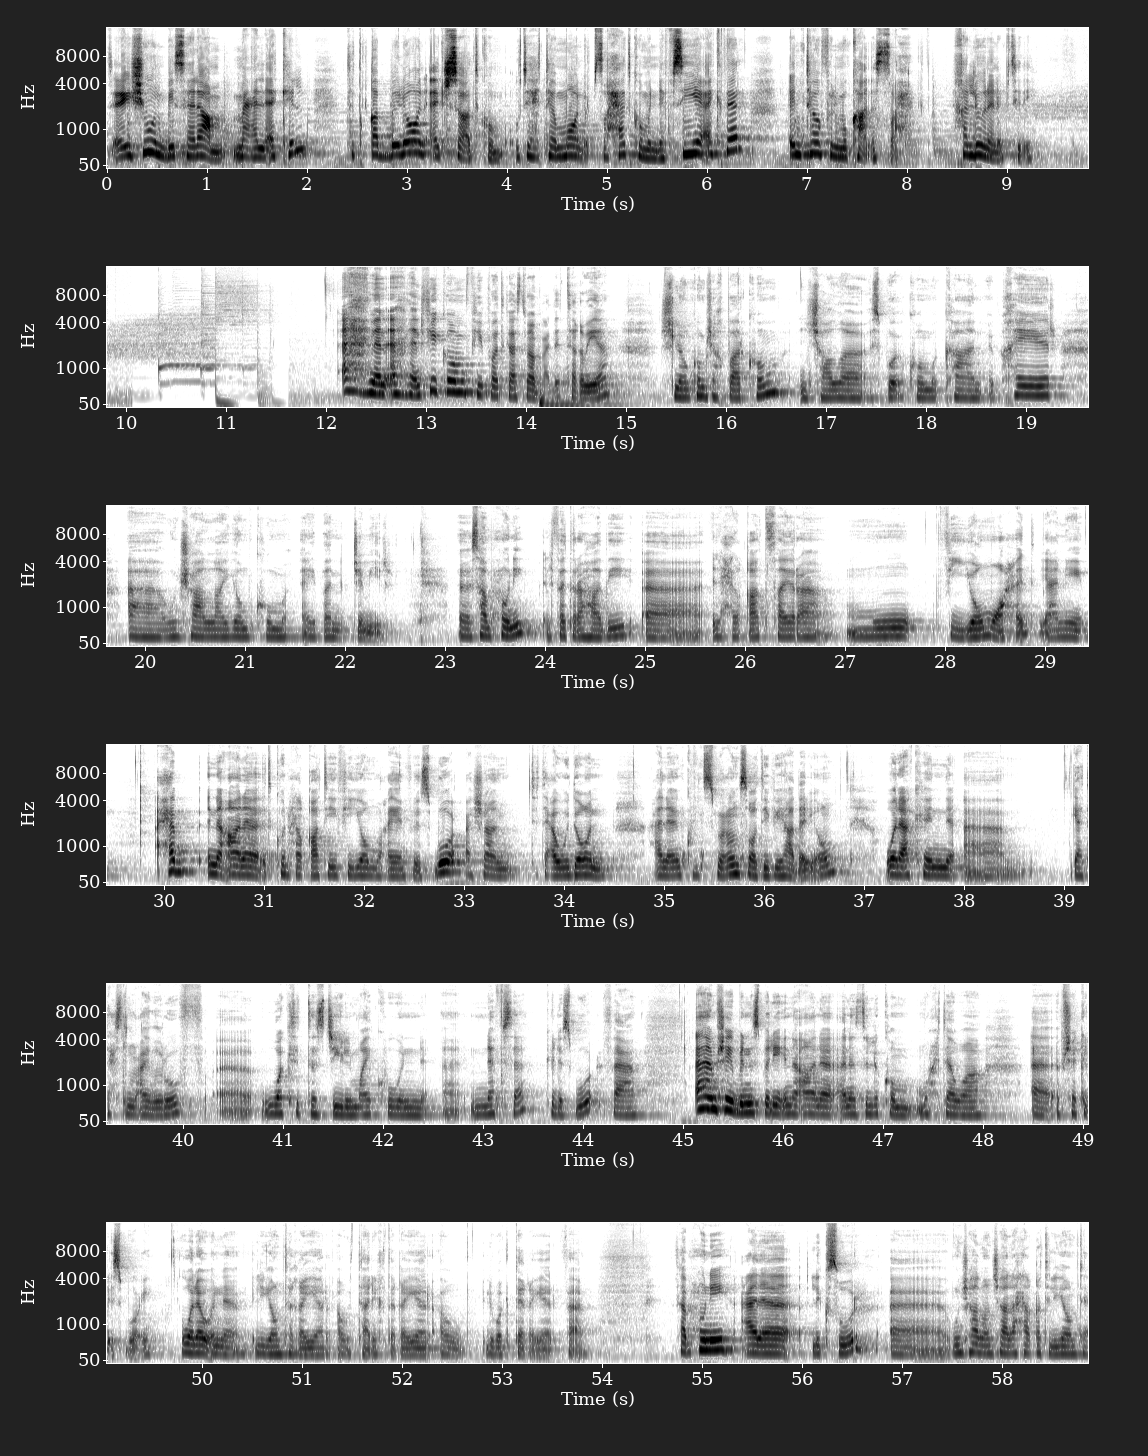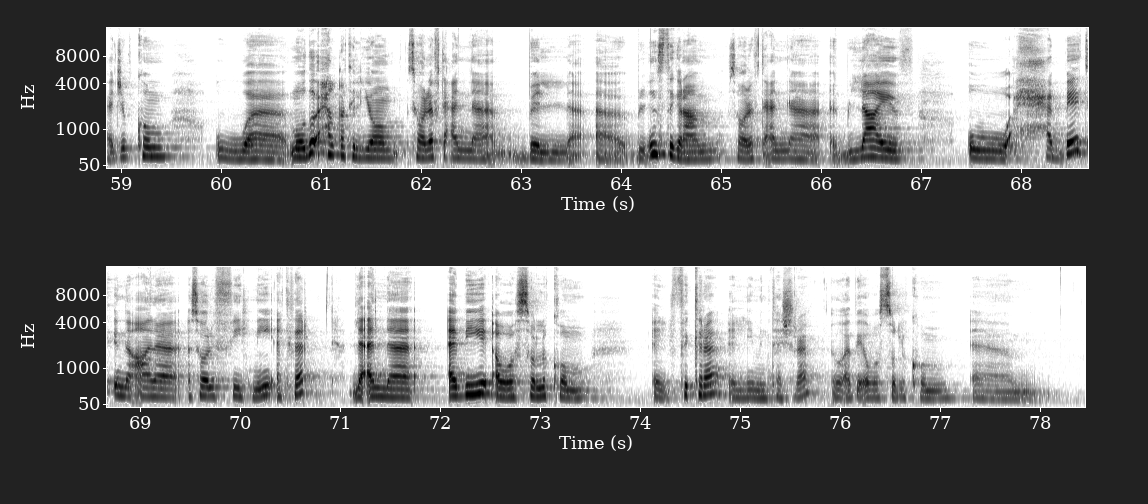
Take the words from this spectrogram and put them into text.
تعيشون بسلام مع الأكل تتقبلون أجسادكم وتهتمون بصحتكم النفسية أكثر. أنتوا في المكان الصح. خلونا نبتدي. أهلا أهلا فيكم في بودكاست ما بعد التغذية. شلونكم؟ شخباركم إن شاء الله أسبوعكم كان بخير آه وإن شاء الله يومكم أيضا جميل. آه سامحوني الفترة هذه آه الحلقات صايرة مو في يوم واحد يعني أحب أن أنا تكون حلقاتي في يوم معين في الأسبوع عشان تتعودون على أنكم تسمعون صوتي في هذا اليوم. ولكن قاعد تحصل معي ظروف آه وقت التسجيل ما يكون آه نفسه كل أسبوع. فأهم شيء بالنسبة لي أن أنا أنزل لكم محتوى آه بشكل أسبوعي ولو أن اليوم تغير أو التاريخ تغير أو الوقت تغير. ف سامحوني على القصور وإن شاء الله إن شاء الله حلقة اليوم تعجبكم. وموضوع حلقة اليوم سولفت عنه بال آه بالإنستغرام سولفت عنه بال live وحبيت إن أنا أسولف فيه هني أكثر لأن أبي أوصل لكم الفكرة اللي منتشرة وأبي أوصل لكم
